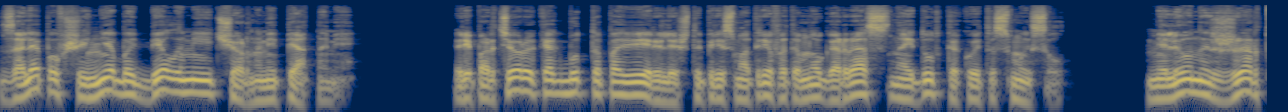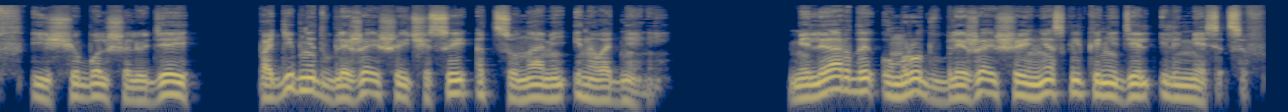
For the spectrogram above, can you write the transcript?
заляпавший небо белыми и черными пятнами. Репортеры как будто поверили, что, пересмотрев это много раз, найдут какой-то смысл. Миллионы жертв и еще больше людей погибнет в ближайшие часы от цунами и наводнений. Миллиарды умрут в ближайшие несколько недель или месяцев.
